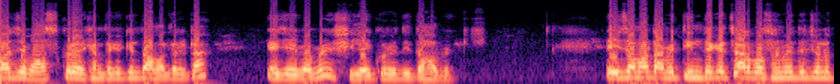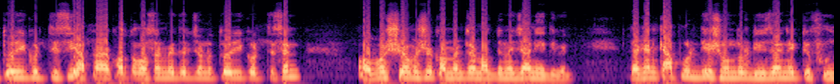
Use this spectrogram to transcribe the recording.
বাজে ভাঁজ করে এখান থেকে কিন্তু আমাদের এটা এই যে এইভাবে সেলাই করে দিতে হবে। এই জামাটা আমি তিন থেকে চার বছর মেয়েদের জন্য তৈরি করতেছি। আপনারা কত বছর মেয়েদের জন্য তৈরি করতেছেন? অবশ্যই অবশ্যই কমেন্টের মাধ্যমে জানিয়ে দিবেন। দেখেন, কাপড় দিয়ে সুন্দর ডিজাইন একটি ফুল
